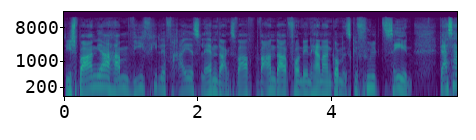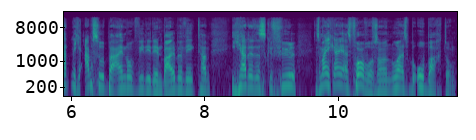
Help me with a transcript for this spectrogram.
die Spanier haben wie viele freie Slam Dunks war, waren da von den Hernan Gomez? Gefühlt zehn. Das hat mich absolut beeindruckt, wie die den Ball bewegt haben. Ich hatte das Gefühl, das mache ich gar nicht als Vorwurf, sondern nur als Beobachtung.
